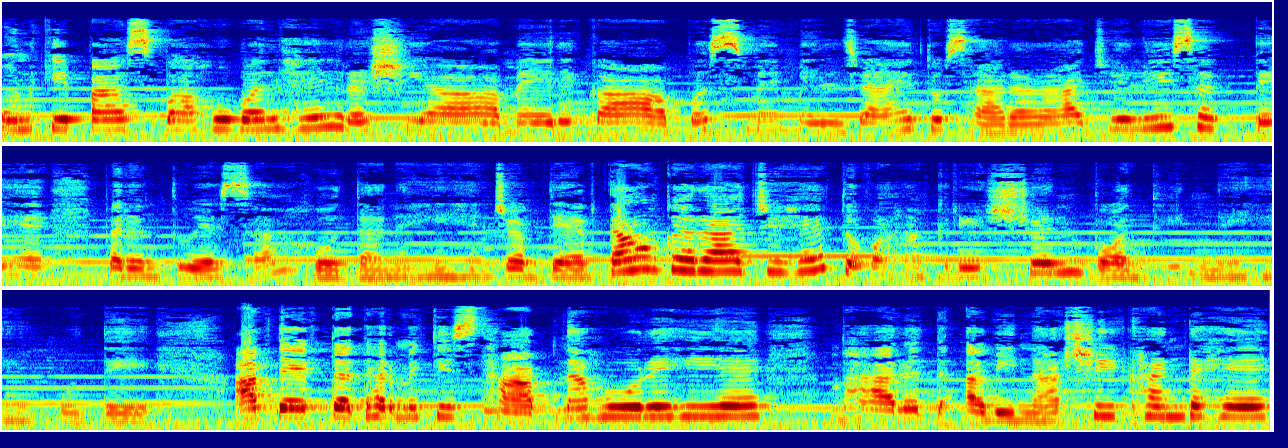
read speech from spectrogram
उनके पास बाहुबल है, रशिया, अमेरिका आपस में मिल जाए तो सारा राज्य ले सकते हैं। परंतु ऐसा होता नहीं है। जब देवताओं का राज्य है तो वहाँ क्रिश्चियन बौद्ध नहीं होते। अब देवता धर्म की स्थापना हो रही है। भारत अविनाशी खंड है।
